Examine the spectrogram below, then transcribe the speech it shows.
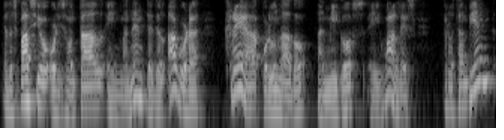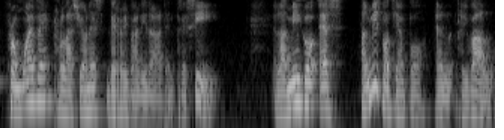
El espacio horizontal e inmanente del ágora crea, por un lado, amigos e iguales, pero también promueve relaciones de rivalidad entre sí. El amigo es al mismo tiempo el rival.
